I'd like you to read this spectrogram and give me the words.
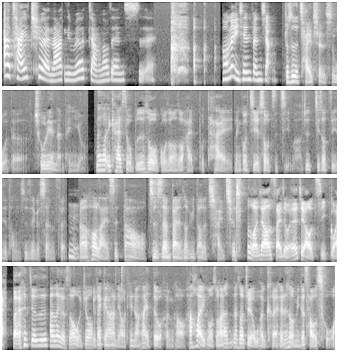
啊，柴犬啊，你没有讲到这件事哎。好，那你先分享。就是柴犬是我的初恋男朋友。那时候一开始我不是说我国中的时候还不太能够接受自己嘛，就是接受自己是同志这个身份。嗯，然后后来是到直升班的时候遇到了柴犬，为什么叫他柴犬？我觉得好奇怪。反正就是他那个时候我就有在跟他聊天，然后他也对我很好。他后来跟我说，他那时候觉得我很可爱，可是那时候我名就超丑，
